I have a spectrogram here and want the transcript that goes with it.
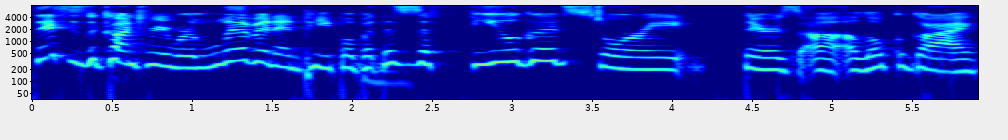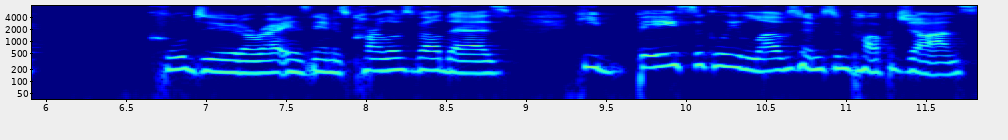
This is the country we're living in, people, but this is a feel good story. There's a, a local guy cool dude. All right. His name is Carlos Valdez. He basically loves him some Papa John's.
